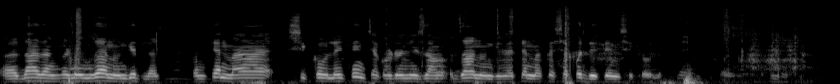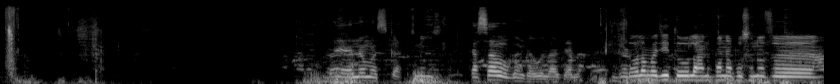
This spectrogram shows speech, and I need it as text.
अं, दादांकडून जाणून घेतलं पण त्यांना शिकवलंय त्यांच्याकडून हे जा- जाणून घेऊया. त्यांना कशा पद्धतीने शिकवलं? भैया नमस्कार. कसा हो घडवला त्याला? गडवाला म्हणजे तो लहानपणापासूनच अं,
